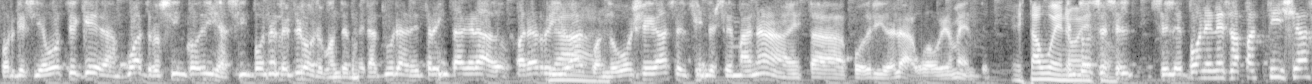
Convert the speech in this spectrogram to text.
Porque si a vos te quedan cuatro o cinco días sin ponerle cloro con temperaturas de 30 grados para arriba, Claro. cuando vos llegás el fin de semana está podrida el agua, obviamente. Está bueno Entonces eso. se, se le ponen esas pastillas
